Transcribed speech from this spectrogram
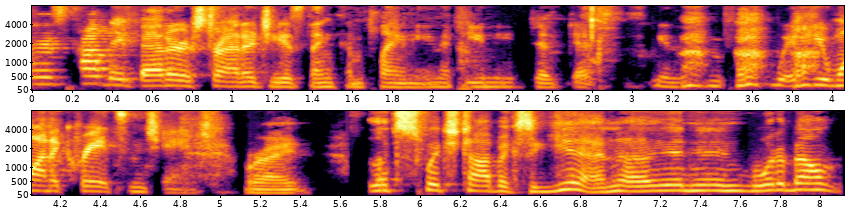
There's probably better strategies than complaining if you need to get, you know, if you want to create some change. Right. Let's switch topics again. Uh, and, and what about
